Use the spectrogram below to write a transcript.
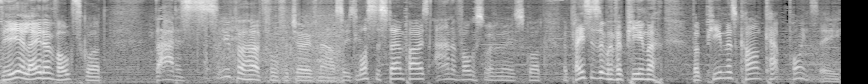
See you later, Volk squad. That is super hurtful for Jove now. So he's lost his stern powers and a Volkswagen squad. Replaces it with a Puma, but Pumas can't cap points, eh?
